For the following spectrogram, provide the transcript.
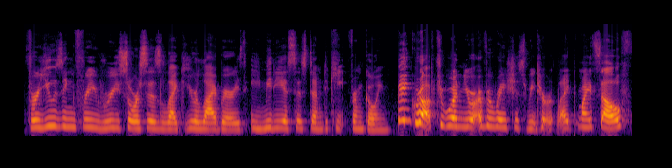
for using free resources like your library's e media system to keep from going bankrupt when you're a voracious reader like myself,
